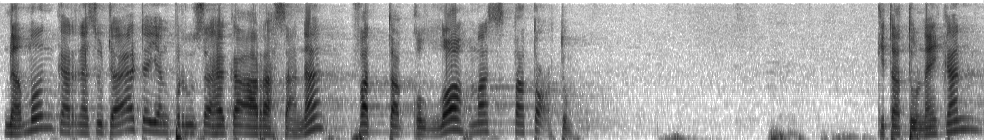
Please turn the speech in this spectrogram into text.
namun karena sudah ada yang berusaha ke arah sana fattaqullah mastata'tum kita tunaikan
